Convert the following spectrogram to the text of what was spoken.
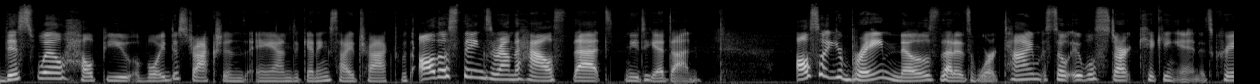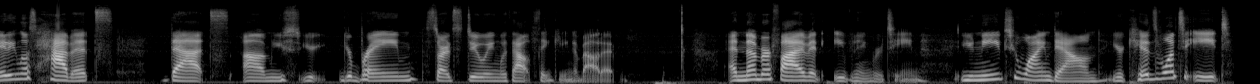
This will help you avoid distractions and getting sidetracked with all those things around the house that need to get done. Also, your brain knows that it's work time, so it will start kicking in. It's creating those habits that um, you, your, your brain starts doing without thinking about it. And number five, an evening routine. You need to wind down. Your kids want to eat.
